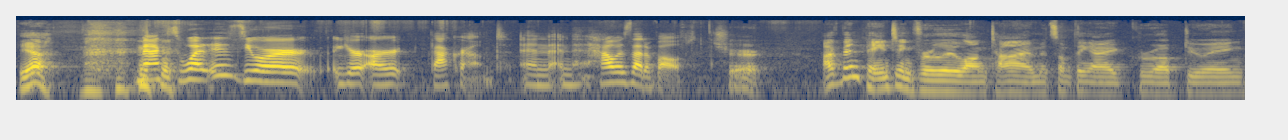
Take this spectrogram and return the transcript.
yeah, Max, what is your your art background and, and how has that evolved? Sure. I've been painting for a really long time. It's something I grew up doing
